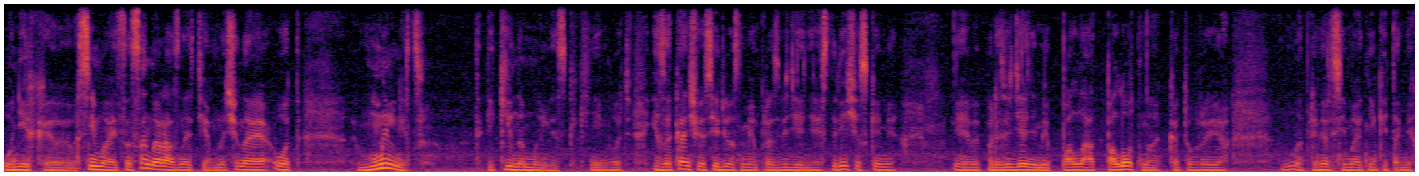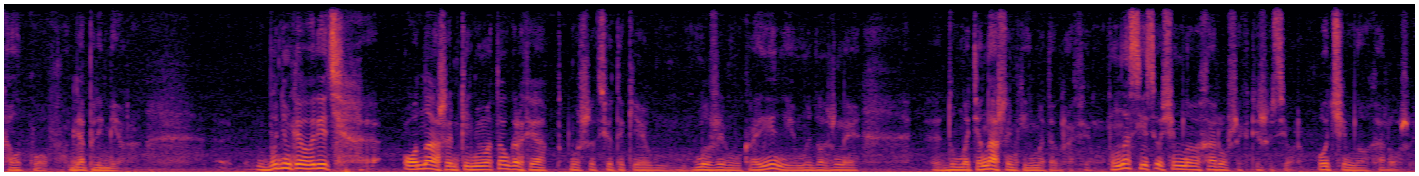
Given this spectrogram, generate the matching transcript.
у них э, снимаются самые разные темы, начиная от мыльниц, такие киномыльниц какие-нибудь, и заканчивая серьезными произведениями историческими, э, произведениями палат, полотна, которые, ну, например, снимает Никита Михалков, для примера. Будем говорить о нашем кинематографе, потому что все-таки мы живем в Украине, и мы должны думать о нашем кинематографе. У нас есть очень много хороших режиссеров, очень много хороших.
